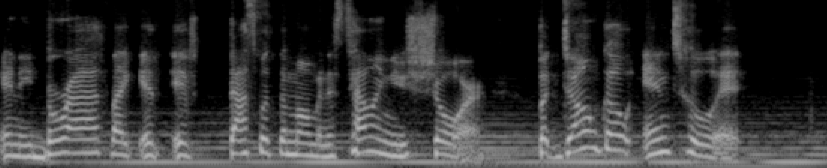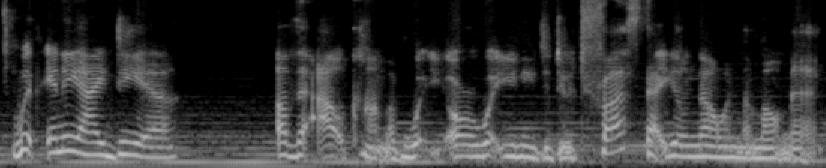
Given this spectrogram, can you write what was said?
any breath. Like if, if that's what the moment is telling you, sure. But don't go into it with any idea of the outcome of what or what you need to do. Trust that you'll know in the moment.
